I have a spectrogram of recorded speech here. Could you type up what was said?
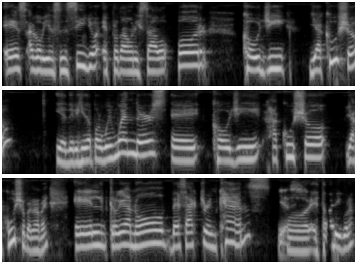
Es algo bien sencillo, es protagonizado por Koji Yakusho y es dirigido por Wim Wenders. Eh, Koji Hakusho, Yakusho, perdóname, él creo que ganó Best Actor in Cannes por esta película.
